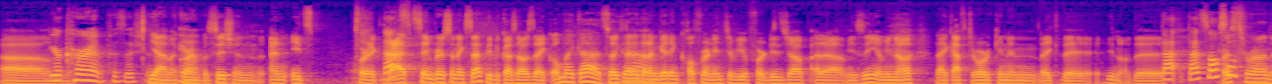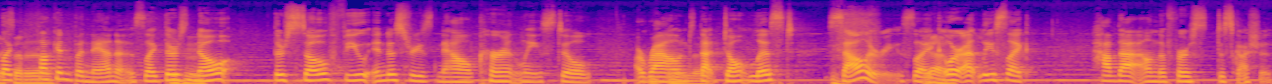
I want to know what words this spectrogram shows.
um, Your current position. yeah, my current position, and it's for that same person exactly because I was like, oh my god, so excited that I'm getting called for an interview for this job at a museum. You know, like after working in like the you know the That that's also restaurant, like fucking bananas. Like there's Mhm. no there's so few industries now currently still around that. that don't list salaries like Yeah. or at least like have that on the first discussion,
